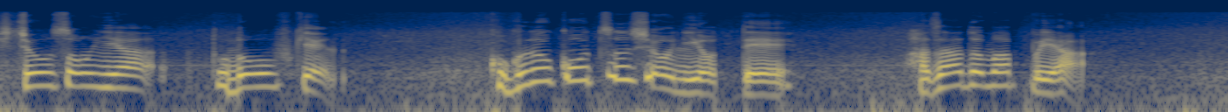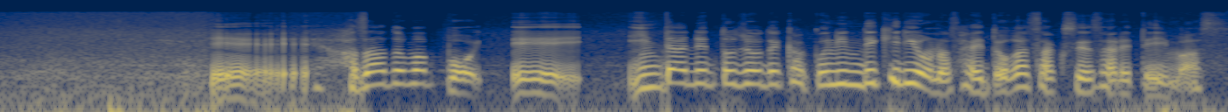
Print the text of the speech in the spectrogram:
市町村や都道府県国土交通省によってハザードマップや、えー、ハザードマップを、えー、インターネット上で確認できるようなサイトが作成されています。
